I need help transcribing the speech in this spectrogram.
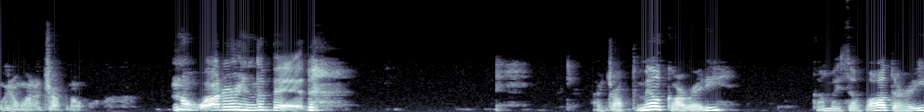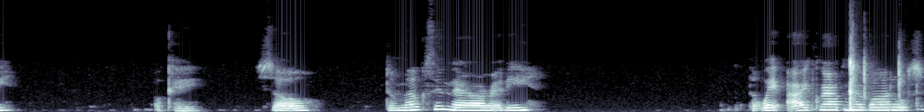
We don't want to drop no no water in the bed. I dropped the milk already. Got myself all dirty. Okay, so the milk's in there already. the way I grab my bottles,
